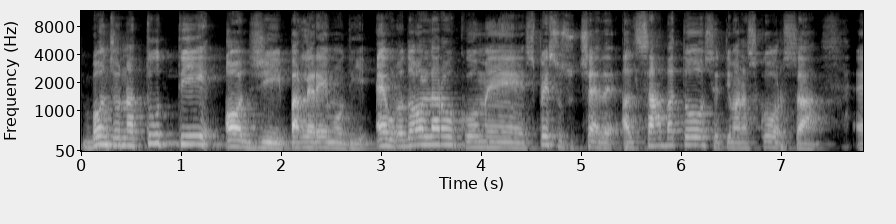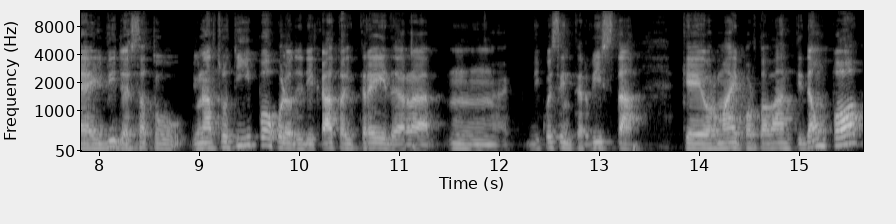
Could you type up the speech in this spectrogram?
Buongiorno a tutti, oggi parleremo di euro-dollaro come spesso succede al sabato, settimana scorsa eh, il video è stato di un altro tipo, quello dedicato ai trader mh, mm, di questa intervista che ormai porto avanti da un po',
